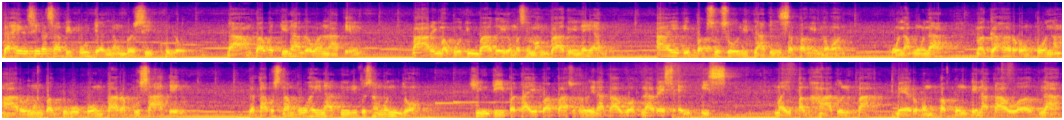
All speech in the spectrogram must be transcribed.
Dahil sinasabi po dyan ng versikulo na ang bawat ginagawa natin, maaaring mabuting bagay o masamang bagay na yan, ay ipagsusulit natin sa Panginoon. Unang-una, magkakaroon po ng araw ng paghuhukom para po sa atin. Katapos ng buhay natin dito sa mundo, hindi pa tayo papasok sa tinatawag na rest and peace. May paghatol pa. Meron pa pong tinatawag na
